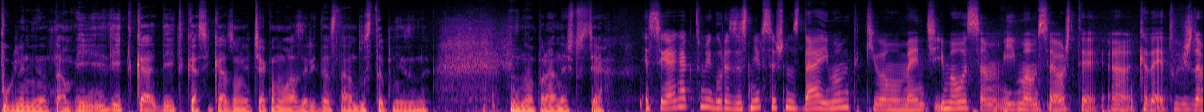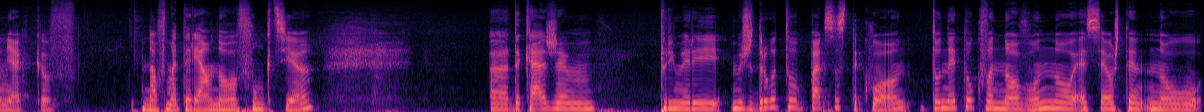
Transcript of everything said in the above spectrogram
погледни на там. И, и, и, така, и така си казвам, и чакам лазери да станат достъпни, за да, за да направя нещо с тях. Е, сега, както ми го разясни, всъщност да, имам такива моменти. Имала съм, имам все още, а, където виждам някакъв нов материал, нова функция. А, да кажем, примери. Между другото, пак с стъкло, то не е толкова ново, но е все още много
